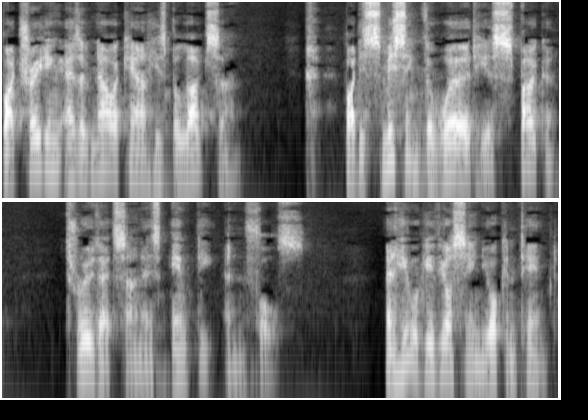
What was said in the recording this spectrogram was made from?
by treating as of no account His beloved Son, by dismissing the word He has spoken through that Son as empty and false. And He will give your sin, your contempt,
